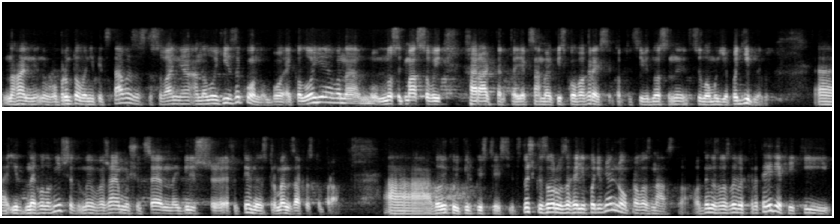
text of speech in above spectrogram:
нагальні ну обґрунтовані підстави застосування аналогії закону, бо екологія вона ну носить масовий характер, та як саме як військова агресія, тобто ці відносини в цілому є подібними. Е, І найголовніше, ми вважаємо, що це найбільш ефективний інструмент захисту прав великої кількості осіб. З точки зору взагалі порівняльного правознавства, одним із важливих критеріїв, який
